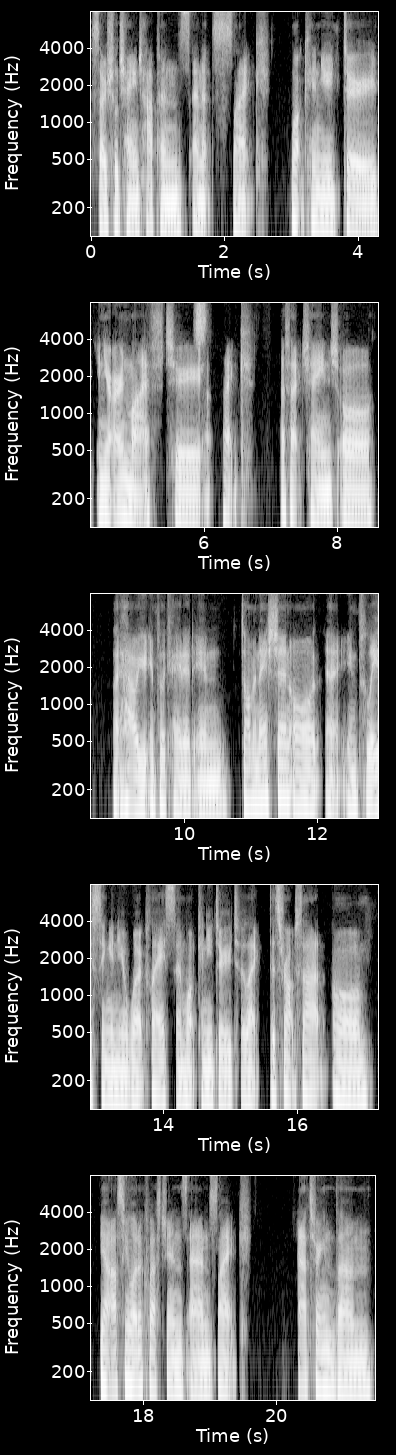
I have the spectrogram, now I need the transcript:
social change happens and it's like what can you do in your own life to like affect change or like how are you implicated in domination or uh, in policing in your workplace and what can you do to like disrupt that or yeah asking a lot of questions and like answering them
